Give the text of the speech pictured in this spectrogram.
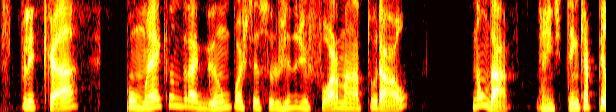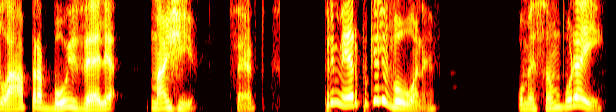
explicar como é que um dragão pode ter surgido de forma natural. Não dá. A gente tem que apelar para boa e velha magia certo? Primeiro porque ele voa, né? Começamos por aí.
